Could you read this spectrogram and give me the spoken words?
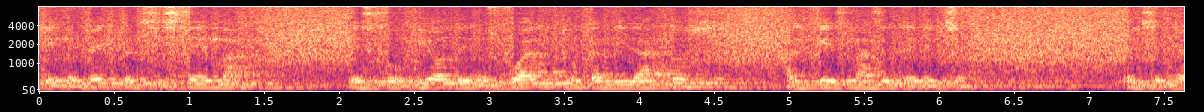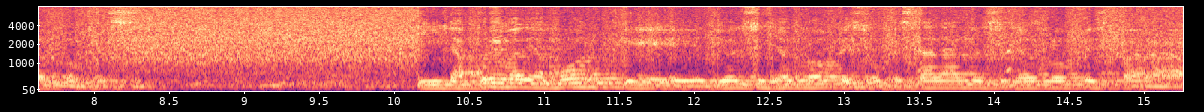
que en efecto el sistema escogió de los cuatro candidatos al que es más de derecha, el señor López. Y la prueba de amor que dio el señor López, o que está dando el señor López para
